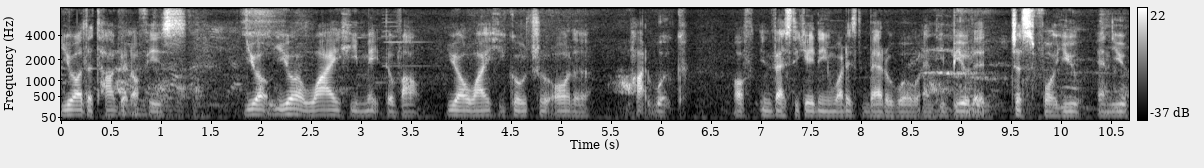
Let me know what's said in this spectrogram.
You are the target of his you are you are why he made the vow. You are why he go through all the hard work of investigating what is the better world and he built it just for you and you.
